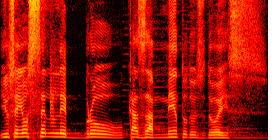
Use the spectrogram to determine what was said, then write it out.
E o Senhor celebrou o casamento dos dois.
